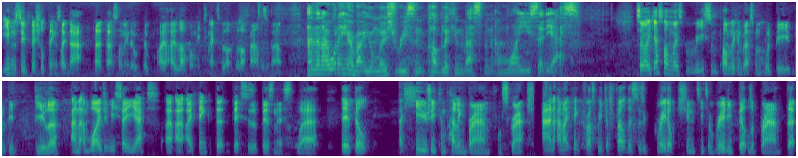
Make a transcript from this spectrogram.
even superficial things like that that that's something that, that I, I, love when we connect with our, with our founders about and then i want to hear about your most recent public investment and why you said yes so I guess our most recent public investment would be would be Beulah. And, and why did we say yes? I, I think that this is a business where they've built a hugely compelling brand from scratch. And, and I think for us, we just felt this is a great opportunity to really build a brand that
